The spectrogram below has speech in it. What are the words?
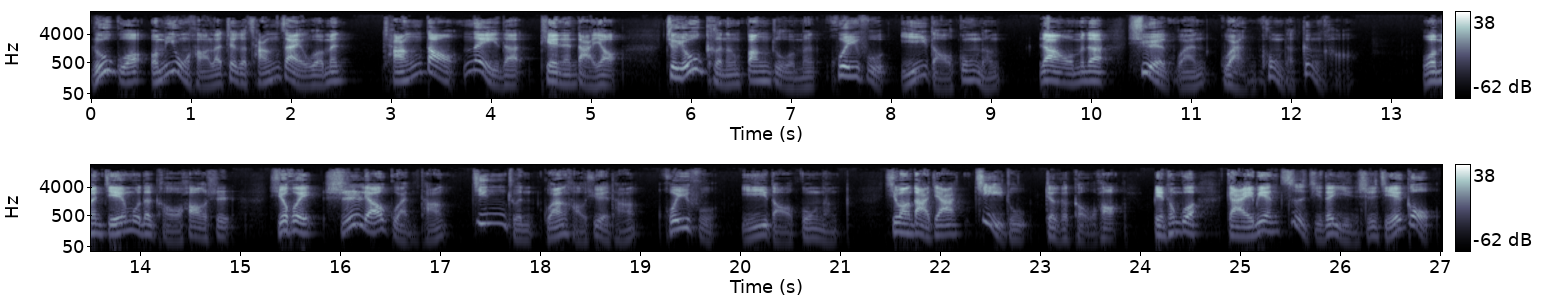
如果我们用好了这个藏在我们肠道内的天然大药，就有可能帮助我们恢复胰岛功能，让我们的血管管控的更好。我们节目的口号是：学会食疗管糖，精准管好血糖，恢复胰岛功能。希望大家记住这个口号，并通过改变自己的饮食结构，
